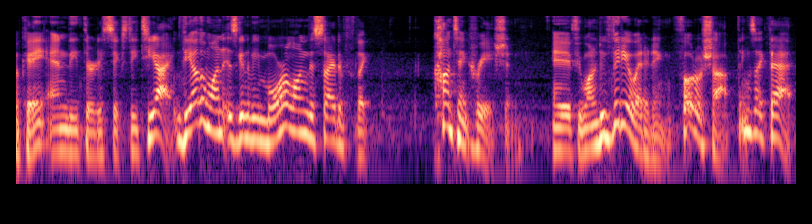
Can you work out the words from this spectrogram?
okay, and the 3060 Ti. The other one is gonna be more along the side of like content creation. If you want to do video editing, Photoshop, things like that.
